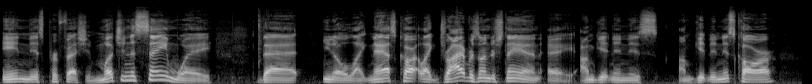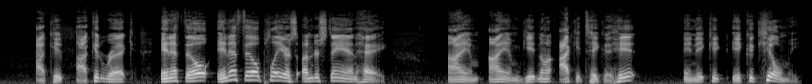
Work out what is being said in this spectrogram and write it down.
in this profession, much in the same way that you know, like NASCAR, like drivers understand. Hey, I'm getting in this. I'm getting in this car. I could I could wreck. NFL NFL players understand. Hey, I am I am getting on. I could take a hit, and it could it could kill me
